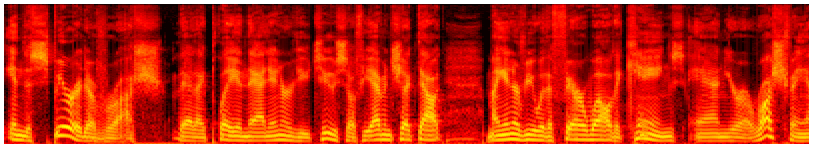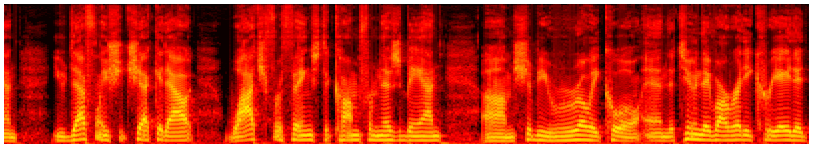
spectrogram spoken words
in the spirit of Rush that I play in that interview too. So if you haven't checked out my interview with A Farewell to Kings and you're a Rush fan, you definitely should check it out. Watch for things to come from this band. Um, should be really cool. And the tune they've already created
